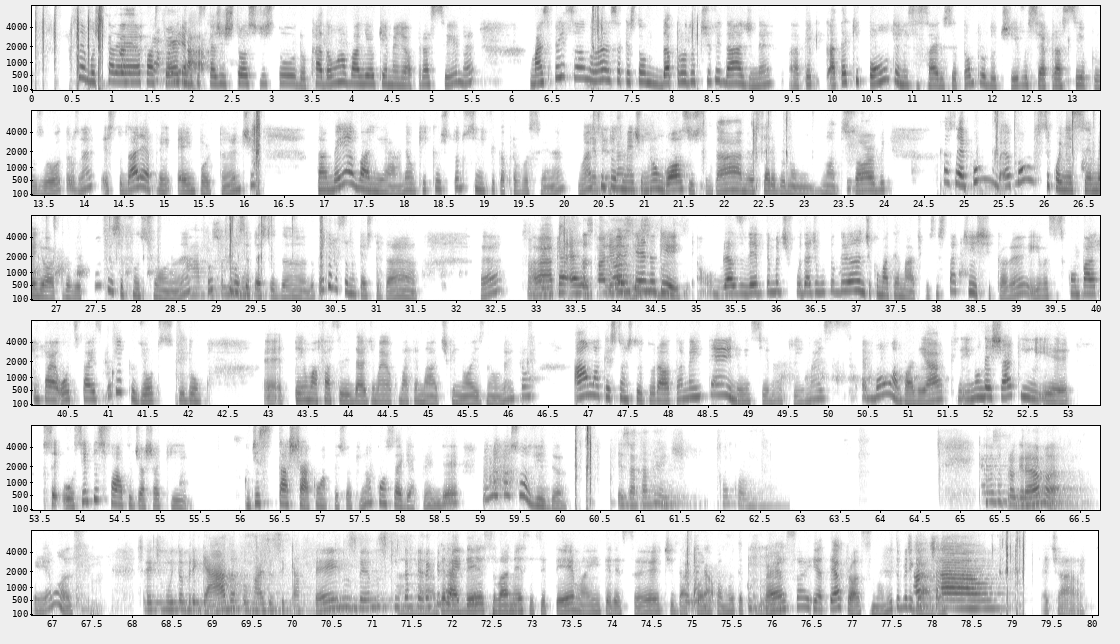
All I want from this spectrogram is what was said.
Temos tarefas técnicas que a gente trouxe de estudo, cada um avalia o que é melhor para si, né? Mas pensando nessa né, questão da produtividade, né? Até, até que ponto é necessário ser tão produtivo, se é para si ou para os outros, né? Estudar é, é importante, também avaliar né, o que, que o estudo significa para você, né? Não é, é simplesmente verdade. não gosto de estudar, meu cérebro não, não absorve. Mas é bom, é bom se conhecer melhor para ver como você funciona, né? Ah, Por que você está estudando? Por que você não quer estudar? É? Ah, é, eu entendo que o brasileiro tem uma dificuldade muito grande com matemática, isso é estatística, né? E você se compara com outros países, por que, que os outros estudam, é, têm uma facilidade maior com matemática e nós não, né? Então, há uma questão estrutural também, tem no ensino aqui, mas é bom avaliar e não deixar que é, o simples fato de achar que de se taxar com uma pessoa que não consegue aprender limita a sua vida. Exatamente, concordo. Temos o programa? Temos. Gente, muito obrigada por mais esse café e nos vemos quinta-feira ah, que vem. Agradeço, Vanessa, esse tema aí interessante, dá pano para muita conversa e até a próxima. Muito obrigada. Tchau, tchau. Tchau, tchau.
